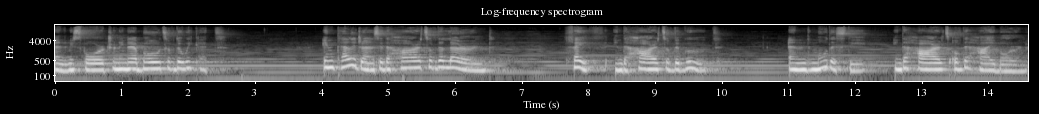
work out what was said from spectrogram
and misfortune in the abodes of the wicked, intelligence in the hearts of the learned, faith in the hearts of the good, and modesty in the hearts of the highborn.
